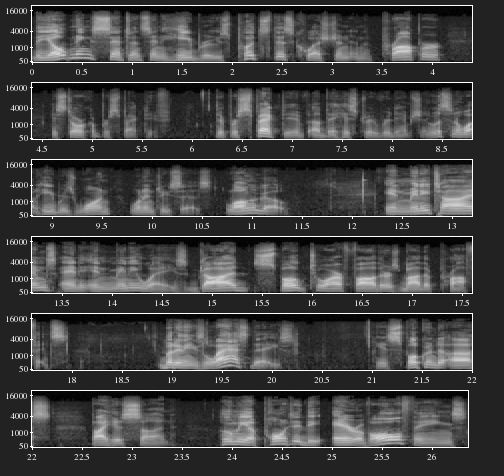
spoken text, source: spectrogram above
the opening sentence in Hebrews puts this question in the proper historical perspective, the perspective of the history of redemption. Listen to what Hebrews 1 1 and 2 says. Long ago, in many times and in many ways, God spoke to our fathers by the prophets. But in these last days, He has spoken to us by His Son, whom He appointed the heir of all things,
